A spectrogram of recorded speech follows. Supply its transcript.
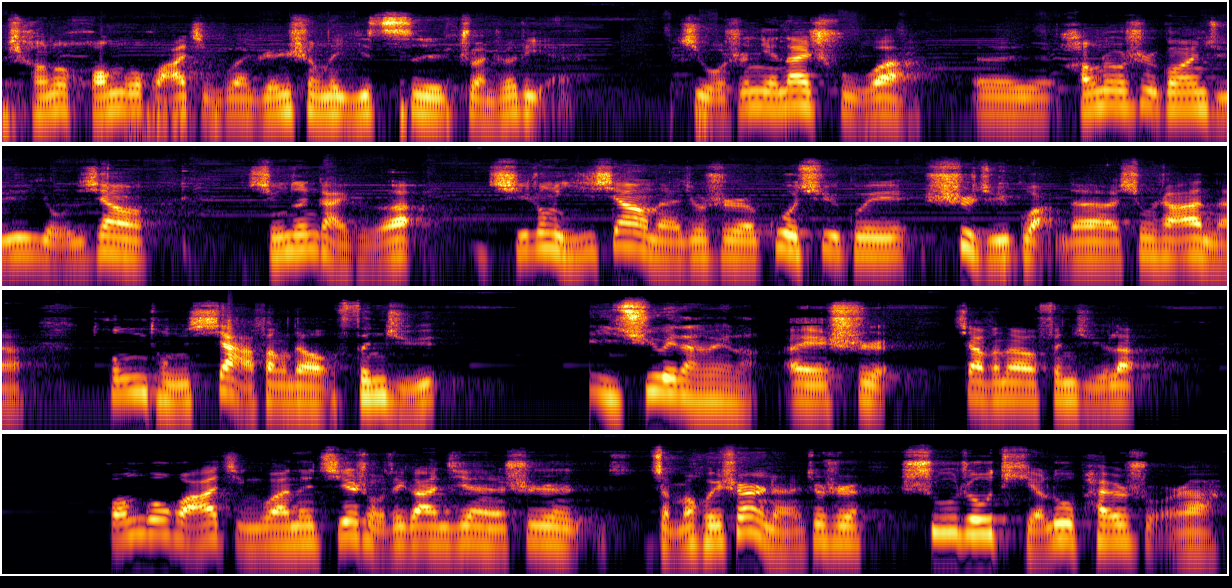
成了黄国华警官人生的一次转折点。九十年代初啊，呃，杭州市公安局有一项刑侦改革，其中一项呢就是过去归市局管的凶杀案呢，通通下放到分局。以区为单位了，哎，是下放到分局了。黄国华警官呢接手这个案件是怎么回事呢？就是苏州铁路派出所啊，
